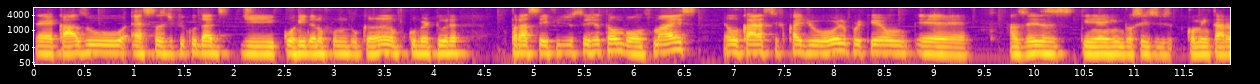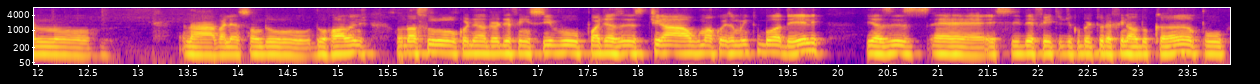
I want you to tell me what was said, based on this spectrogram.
É, caso essas dificuldades de corrida no fundo do campo, cobertura para safety sejam tão bons. Mas é um cara a se ficar de olho, porque é, às vezes, que nem vocês comentaram no, na avaliação do, do Holland, o nosso coordenador defensivo pode às vezes tirar alguma coisa muito boa dele, e às vezes é, esse defeito de cobertura final do campo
